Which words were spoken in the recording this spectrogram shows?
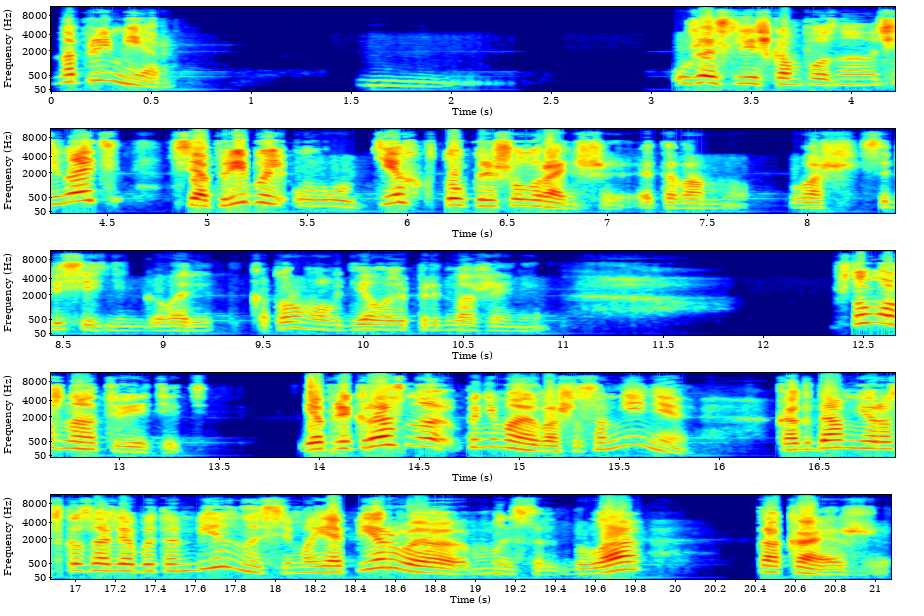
Например, уже слишком поздно начинать, вся прибыль у тех, кто пришел раньше. Это вам ваш собеседник говорит, которому вы делали предложение. Что можно ответить? Я прекрасно понимаю ваши сомнения. Когда мне рассказали об этом бизнесе, моя первая мысль была такая же.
